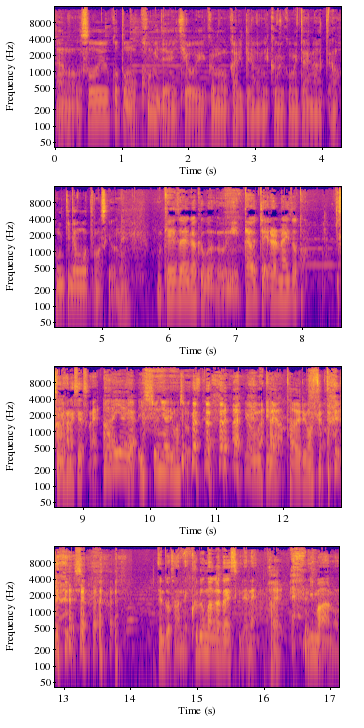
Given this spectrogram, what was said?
あのそういうことも込みで教育のカリキュラムに組み込みたいなって本気で思ってますけどね。経済学部に頼っちゃいられないぞと。そういう話ですね。あ、いやいや、一緒にやりましょうっって。う まいな。頼りますよ。遠藤さんね車が大好きでね、はい、今あの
